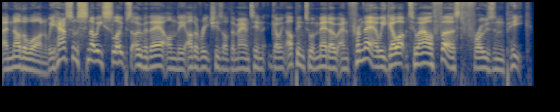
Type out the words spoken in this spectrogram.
another one. We have some snowy slopes over there there on the other reaches of the mountain, going up into a meadow, and from there we go up to our first frozen peak.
